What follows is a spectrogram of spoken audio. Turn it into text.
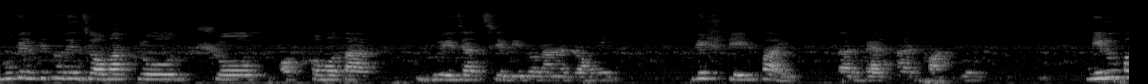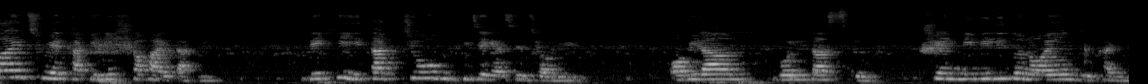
বুকের ভিতরে জমা ক্রোধ, শোক, অক্ষমতা, ধুয়ে যাচ্ছে বেদনার রঙে। বেশ টের পাই তার ব্যথার পাথর। নিরুপায় ছুঁয়ে থাকে নিঃসহায় তাকে। দেখি তার চোখ ভিজে গেছে জলে। অবিরাম গলিতাশ্রু সে নিমিলিত নয়ন দুখানি।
